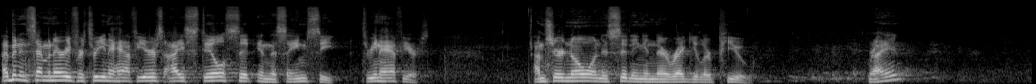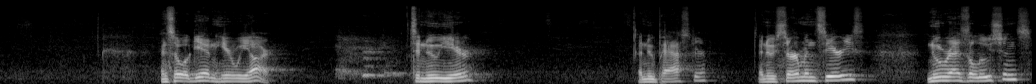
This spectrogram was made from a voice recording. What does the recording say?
I've been in seminary for three and a half years. I still sit in the same seat. Three and a half years. I'm sure no one is sitting in their regular pew. Right? And so, again, here we are. It's a new year, a new pastor, a new sermon series, new resolutions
